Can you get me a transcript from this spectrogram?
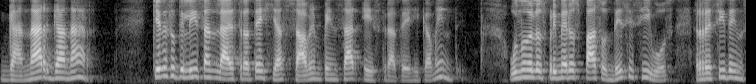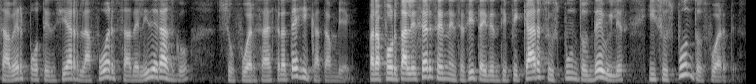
ganar, ganar. Quienes utilizan la estrategia saben pensar estratégicamente. Uno de los primeros pasos decisivos reside en saber potenciar la fuerza de liderazgo, su fuerza estratégica también. Para fortalecerse necesita identificar sus puntos débiles y sus puntos fuertes.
